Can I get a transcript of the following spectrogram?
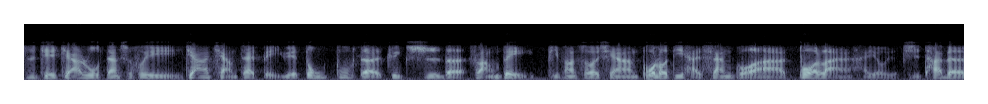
直接加入，但是会加强在北约东部的军事的防备，比方说像波罗的海三国啊、波兰，还有其他的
